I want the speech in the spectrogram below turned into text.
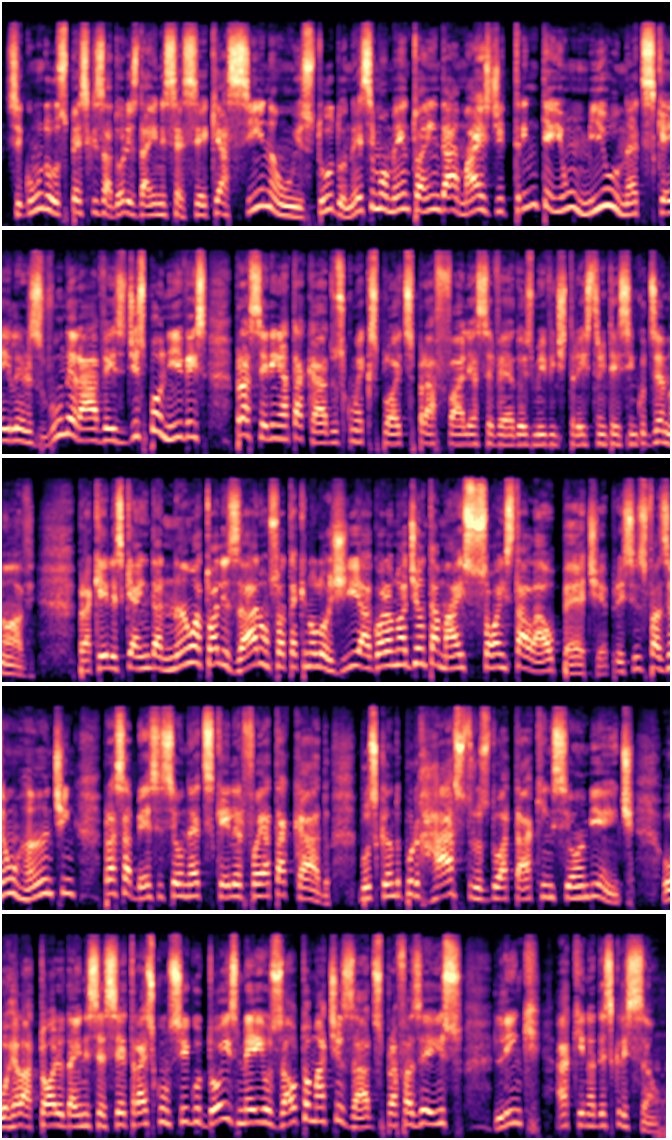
Segundo os pesquisadores da NCC que assinam o estudo, nesse momento ainda há mais de 31 mil Netscalers vulneráveis disponíveis para serem atacados com exploits para a falha CVE 2023-3519. Para aqueles que ainda não atualizaram sua tecnologia, agora não adianta mais só instalar o patch. É preciso fazer um hunting para saber se seu Netscaler foi atacado, buscando por rastros do ataque em seu ambiente. O relatório da NCC traz consigo dois meios automatizados automatizados para fazer isso. Link aqui na descrição.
